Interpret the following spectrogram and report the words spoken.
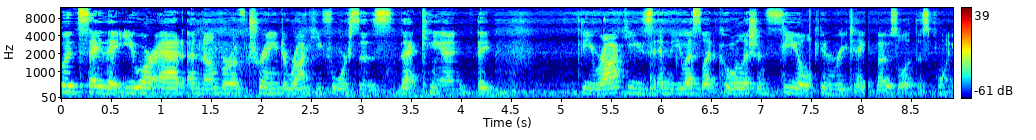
I Would say that you are at a number of trained Iraqi forces that can, that the Iraqis and the U.S.-led coalition feel can retake Mosul at this point.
